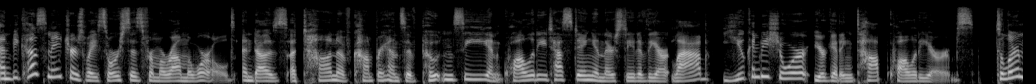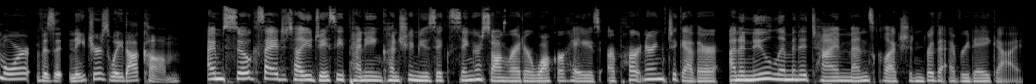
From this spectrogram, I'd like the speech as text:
And because Nature's Way sources from around the world and does a ton of comprehensive potency and quality testing in their state of the art lab, you can be sure you're getting top quality herbs. To learn more, visit nature'sway.com. I'm so excited to tell you JC Penney and country music singer-songwriter Walker Hayes are partnering together on a new limited time men's collection for the everyday guy.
